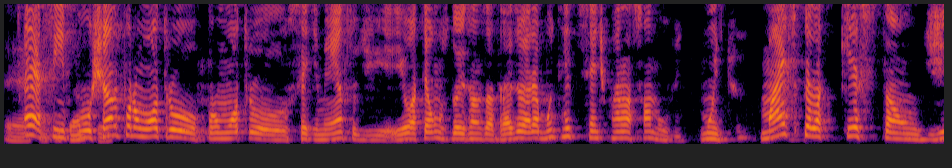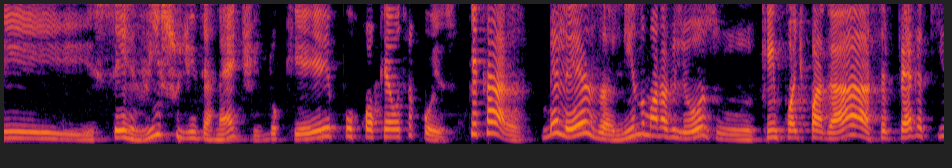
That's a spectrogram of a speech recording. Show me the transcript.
É, é sim, puxando por um outro por um outro segmento de eu até uns dois anos atrás eu era muito reticente com relação à nuvem, muito, mais pela questão de serviço de internet do que por qualquer outra coisa. Porque cara, beleza, lindo, maravilhoso, quem pode pagar, você pega aqui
